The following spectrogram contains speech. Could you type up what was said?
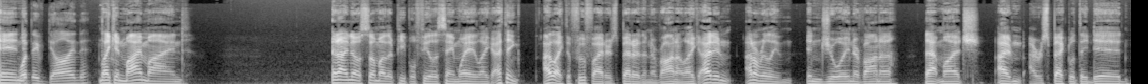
And what they've done. like in my mind and I know some other people feel the same way, like I think I like the Foo Fighters better than Nirvana. Like I didn't I don't really enjoy Nirvana that much. I I respect what they did.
